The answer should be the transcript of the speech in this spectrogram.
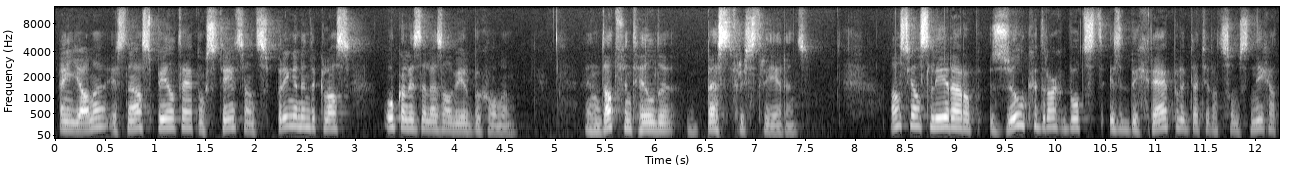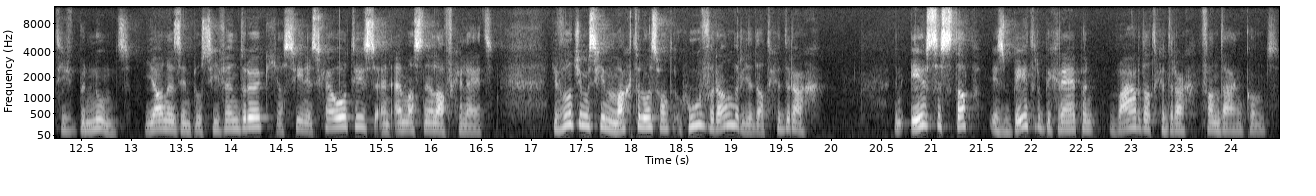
En Janne is na speeltijd nog steeds aan het springen in de klas, ook al is de les alweer begonnen. En dat vindt Hilde best frustrerend. Als je als leraar op zulk gedrag botst, is het begrijpelijk dat je dat soms negatief benoemt. Jan is impulsief en druk, Yassine is chaotisch en Emma snel afgeleid. Je voelt je misschien machteloos, want hoe verander je dat gedrag? Een eerste stap is beter begrijpen waar dat gedrag vandaan komt.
